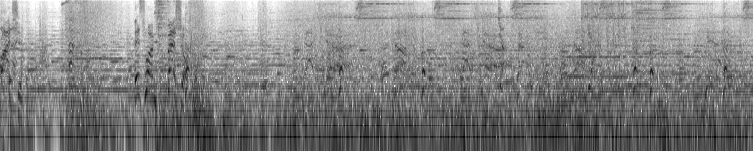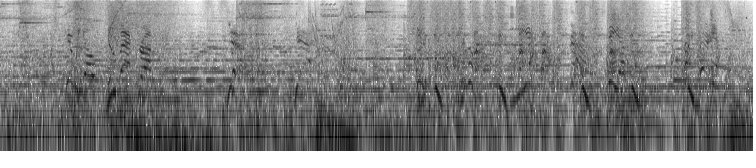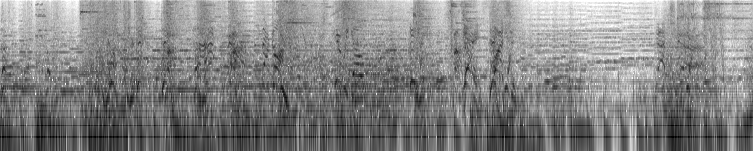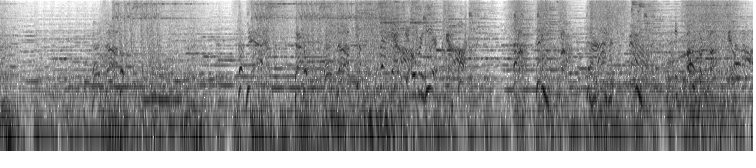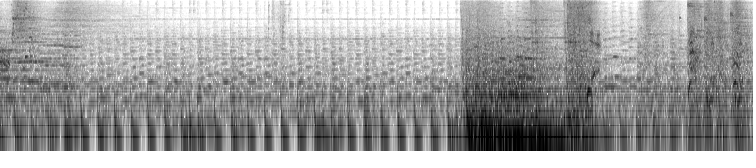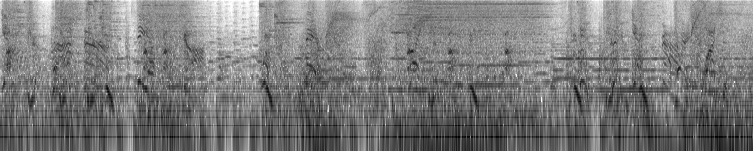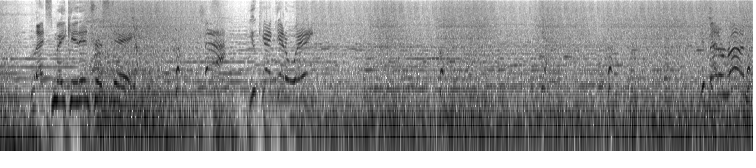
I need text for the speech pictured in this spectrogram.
Watch it! This one's special! Here we go! New backdrop! Yeah! See Let's make it interesting! You can't get away! You better run!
